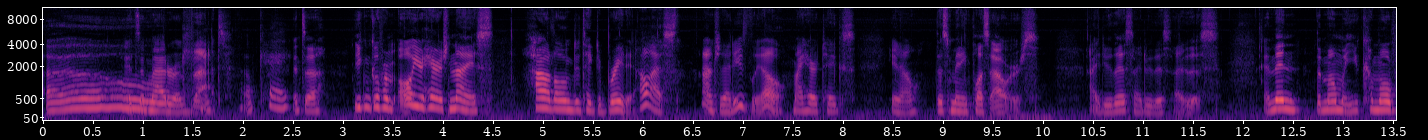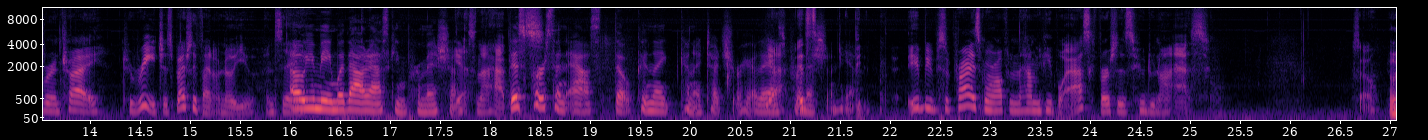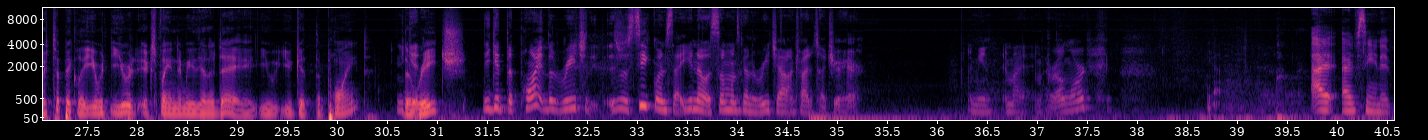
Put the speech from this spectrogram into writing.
Oh. It's a matter of that. Okay. It's a you can go from oh your hair is nice. How long did it take to braid it? I'll ask. I answer that easily. Oh, my hair takes you know this many plus hours. I do this. I do this. I do this. And then the moment you come over and try to reach, especially if I don't know you, and say, Oh, you mean without asking permission? yes, and that happens. This person asked though, can I can I touch your hair? They Yeah, asked permission. Yeah. You'd be surprised more often than how many people ask versus who do not ask. So You know, typically, you were, you were explaining to me the other day. You you get the point, You the get- reach. you get the point, the reach. There's a sequence that you know someone's going to reach out and try to touch your hair. I mean, am I am I wrong, Lord? I, I've seen it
